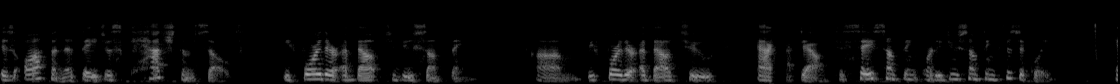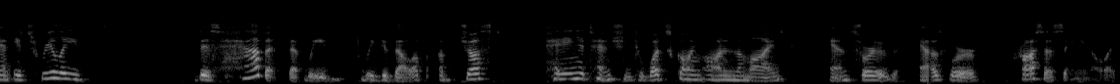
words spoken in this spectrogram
is often that they just catch themselves before they're about to do something, um, before they're about to act out, to say something or to do something physically. And it's really this habit that we we develop of just paying attention to what's going on in the mind and sort of as we're processing, you know, like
